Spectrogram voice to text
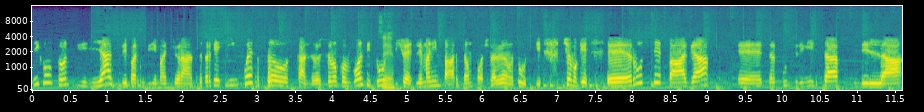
nei confronti degli altri partiti di maggioranza, perché in questo scandalo sono coinvolti tutti, Sì. cioè le mani in pasta un po' ce l'avevano tutti. Diciamo che eh, Rutte paga eh, dal punto di vista della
